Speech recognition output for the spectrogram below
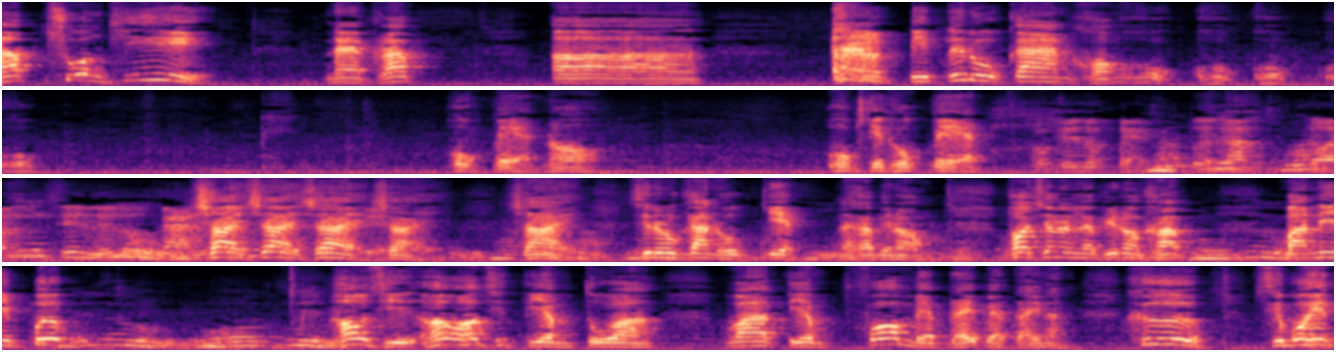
รับช่วงที่นะครับอ่า ปิดฤดูกาลของหกหกหกหกหกแปดเนาะหกเจ็ดหกแปดโอเคลูกแปดครับเปิดรับตอนสิ้นฤดูกาล ใช่ใช่ใช่ใช่ใช่สิฤดูกาลหกเจ็ดนะครับพี่น้อง เพราะฉะนั้นแหละพี่น้องครับบันนี้ปุ๊บเขาสิเขาเขาสิเตรียมตัวว่าเตรียมฟอร์มแบบไหนแบบไหนนั่นคือสิบเฮ็ด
